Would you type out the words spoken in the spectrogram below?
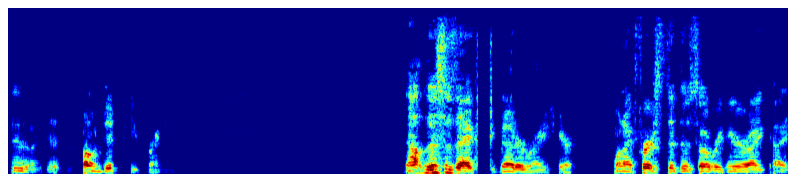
too, I did, the phone did keep ringing. Now this is actually better right here. When I first did this over here, I, I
